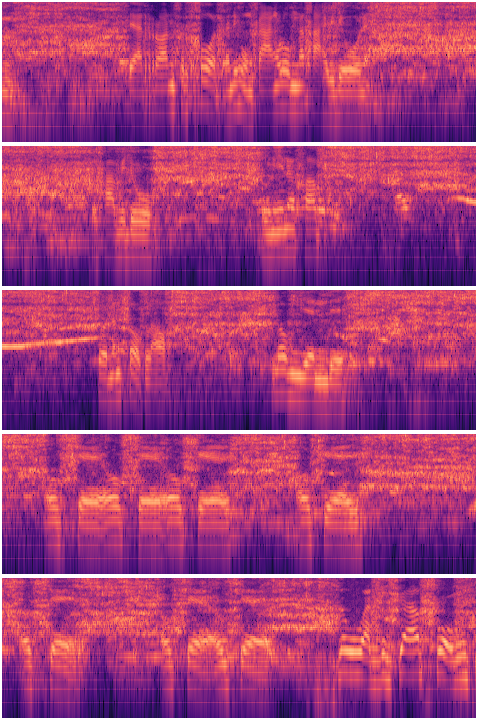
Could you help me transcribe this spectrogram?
มแดดร้อนโคตรๆอันนี้ผมกลางร่มนะถ่ายวิดีโอเนี่ยจะพาไปดู ตรงนี้นะครับส่วนน้ำตกเราร่มเย็นดี โอเคโอเคโอเคโอเคโอเคโอเคโอเคสวัสดีครับผมค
